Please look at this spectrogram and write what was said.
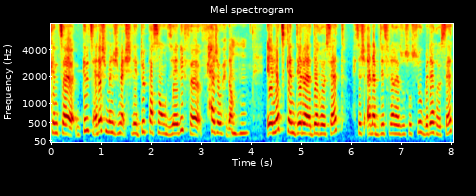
كنت قلت علاش ما نجمعش les deux passions ديالي في حاجة وحدة. et note كندير des recettes حيتاش أنا بديت في les réseaux sociaux ب les recettes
